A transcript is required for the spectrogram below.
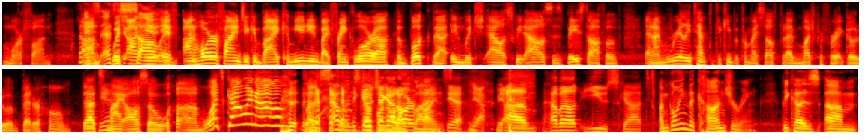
more fun. That's- Um, that's a which on, solid- if on horror finds you can buy communion by frank lauria the book that in which alice sweet alice is based off of and i'm really tempted to keep it for myself but i'd much prefer it go to a better home that's Yeah. my also um, what's going on I'm selling Go check on out our Horror Finds. Yeah. yeah yeah Um, how about you, Scott? I'm going The Conjuring because um,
